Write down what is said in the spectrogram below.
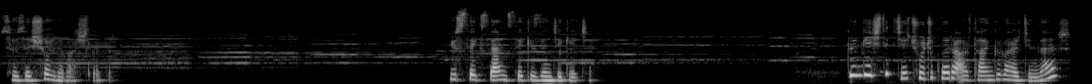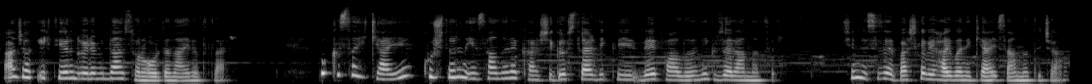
söze şöyle başladı. 188. Gece Gün geçtikçe çocukları artan güvercinler ancak ihtiyarın ölümünden sonra oradan ayrıldılar. Bu kısa hikaye kuşların insanlara karşı gösterdikleri vefalığı ne güzel anlatır. Şimdi size başka bir hayvan hikayesi anlatacağım.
